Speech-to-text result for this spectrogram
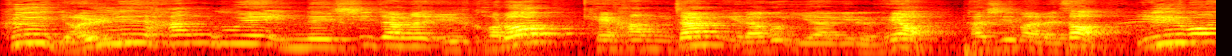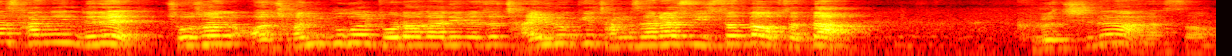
그 열린 항구에 있는 시장을 일컬어 개항장이라고 이야기를 해요. 다시 말해서 일본 상인들은 조선 어, 전국을 돌아다니면서 자유롭게 장사를 할 수 있었다, 없었다? 그렇지는 않았어.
